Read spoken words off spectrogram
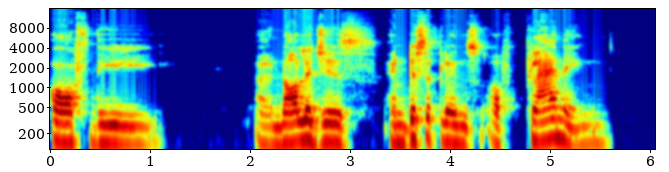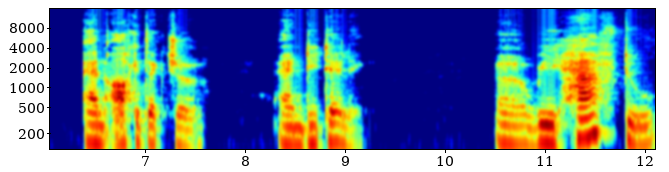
of the uh, knowledges and disciplines of planning and architecture and detailing. Uh, we have to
